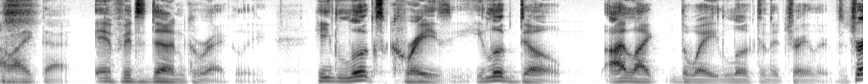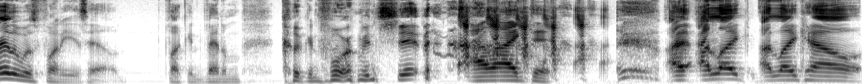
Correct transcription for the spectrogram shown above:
I like that. if it's done correctly. He looks crazy. He looked dope. I like the way he looked in the trailer. The trailer was funny as hell. Fucking Venom cooking for him and shit. I liked it. I, I like I like how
